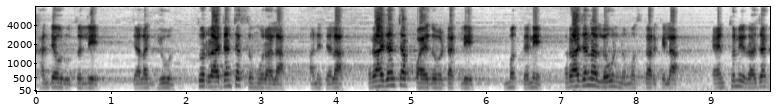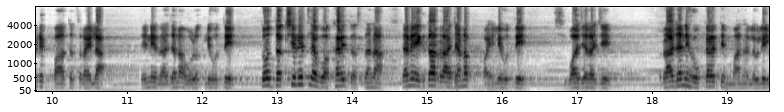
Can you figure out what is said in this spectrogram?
खांद्यावर उचलले. त्याला घेऊन तो राजांच्या समोर आला आणि त्याला राजांच्या पायाजवळ टाकले. मग त्याने राजांना लावून नमस्कार केला. अँथोनी राजाकडे पाहतच राहिला. त्याने राजांना ओळखले होते. तो दक्षिणेतल्या वखारीत असताना त्याने एकदा राजांना पाहिले होते. शिवाजीराजे राजाने होकाराचे मान हलवले.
